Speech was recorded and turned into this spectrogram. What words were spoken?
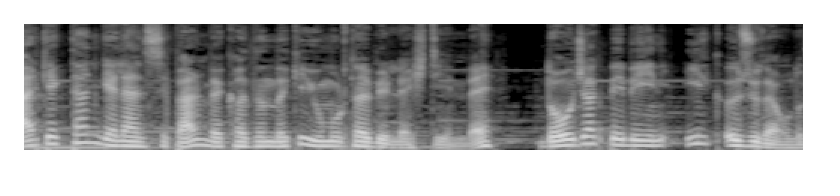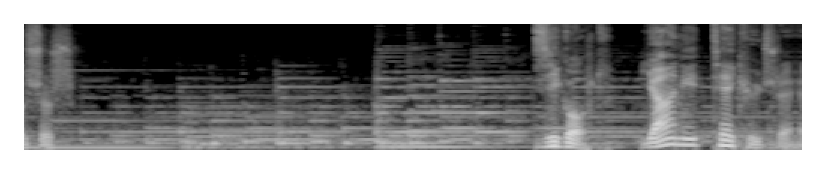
Erkekten gelen sperm ve kadındaki yumurta birleştiğinde doğacak bebeğin ilk özü de oluşur. Zigot yani tek hücre.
